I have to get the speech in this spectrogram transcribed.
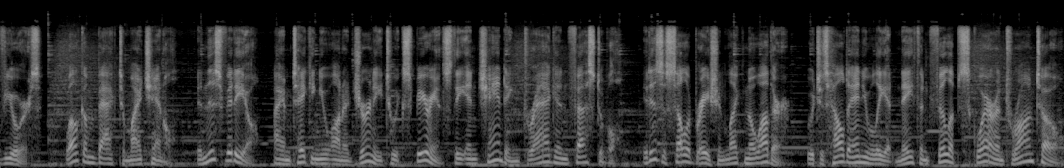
Viewers, welcome back to my channel. In this video, I am taking you on a journey to experience the enchanting Dragon Festival. It is a celebration like no other, which is held annually at Nathan Phillips Square in Toronto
